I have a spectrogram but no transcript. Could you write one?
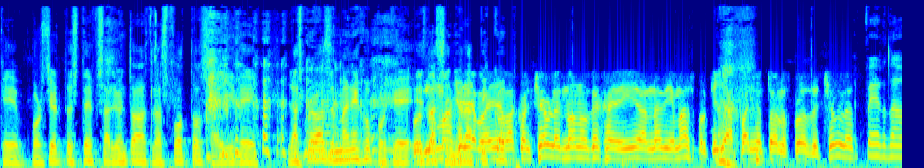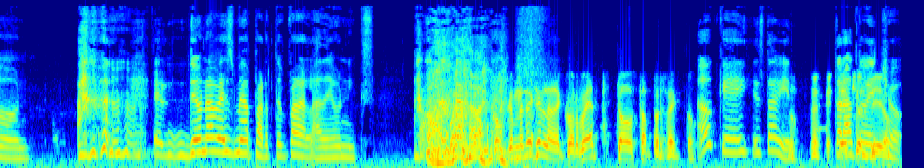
que por cierto Steph salió en todas las fotos ahí de las pruebas de manejo porque pues es la señora ella, ella va con Chevrolet, no nos deja ir a nadie más porque ella apaña todas las pruebas de Chevrolet. Perdón. de una vez me aparté para la de Onyx. Ah, con, que me dejen la de Corvette, todo está perfecto. Ok, está bien. Trato hecho.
